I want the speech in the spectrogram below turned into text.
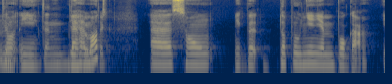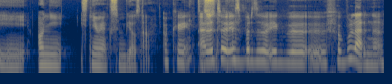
no ten, i ten Behemoth tak. E, są jakby dopełnieniem Boga i oni istnieją jak symbioza. Okej, okay. ale super. to jest bardzo jakby y, fabularne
